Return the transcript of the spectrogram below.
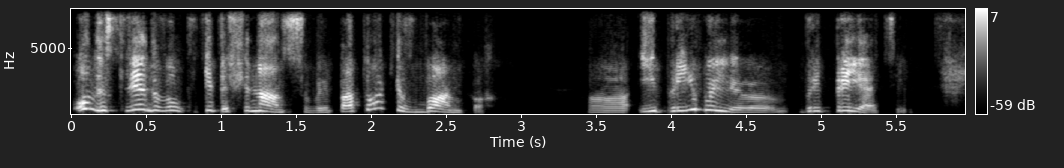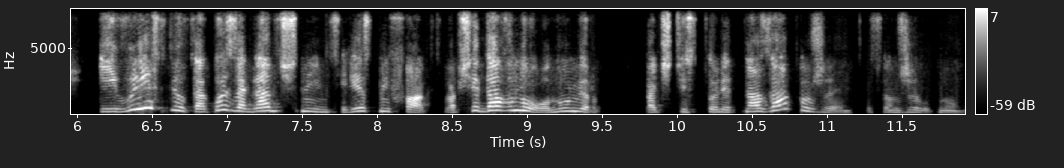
Он исследовал какие-то финансовые потоки в банках а, и прибыль э, предприятий. И выяснил такой загадочный интересный факт. Вообще давно, он умер почти сто лет назад уже, то есть он жил ну,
